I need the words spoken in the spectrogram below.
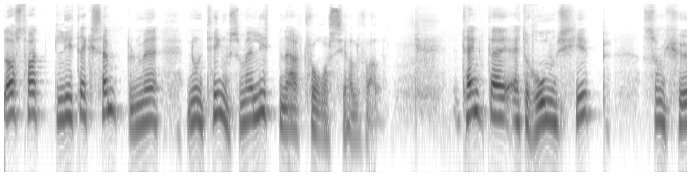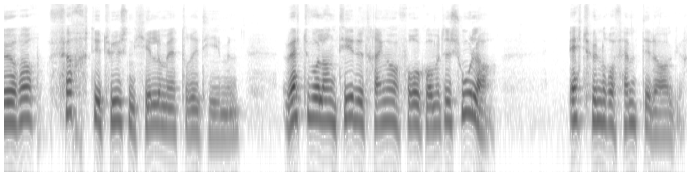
La oss ta et lite eksempel med noen ting som er litt nært for oss, i alle fall. Tenk deg et romskip som kjører 40 000 km i timen. Vet du hvor lang tid det trenger for å komme til sola? 150 dager.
